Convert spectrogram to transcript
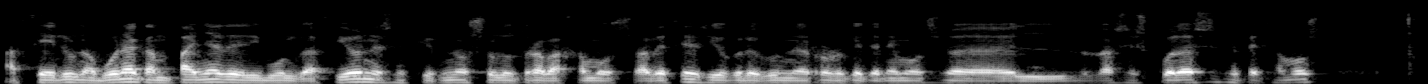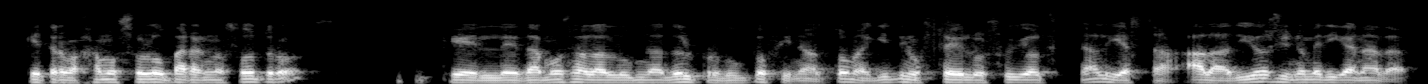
hacer una buena campaña de divulgación, es decir, no solo trabajamos a veces, yo creo que un error que tenemos eh, las escuelas es que pensamos que trabajamos solo para nosotros y que le damos al alumnado el producto final. Toma, aquí tiene usted lo suyo al final y ya está, al adiós y no me diga nada.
